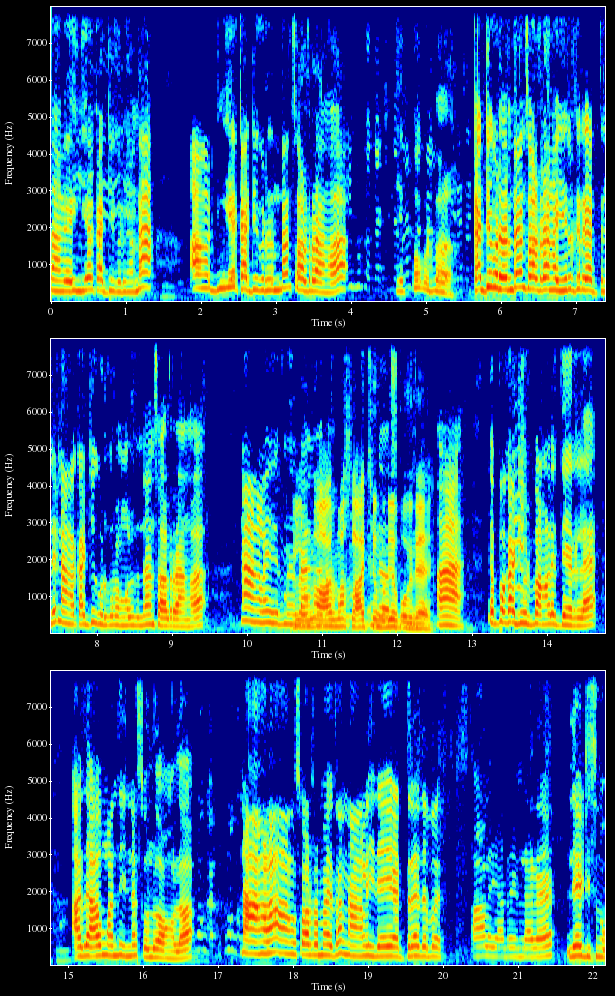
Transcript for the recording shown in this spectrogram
நாங்கள் இங்கேயே கட்டி கொடுங்கன்னா அவங்க இங்கேயே கட்டி கொடுன்னு தான் சொல்கிறாங்க எப்போ கொடுப்போம் கட்டி கொடுன்னு தான் சொல்கிறாங்க இருக்கிற இடத்துல நாங்கள் கட்டி கொடுக்குறவங்களுக்கு தான் சொல்கிறாங்க நாங்களும் இருந்து இன்னும் ஆறு மாதத்தில் ஆட்சி முடிய போகுதே. ஆ எப்போ கட்டி கொடுப்பாங்களோ தெரில அது அவங்க வந்து என்ன சொல்லுவாங்களோ நாங்களும் அவங்க சொல்கிற மாதிரி தான் நாங்களும் இதே இடத்துல இதை ஆளை இடம் இல்லாத லேடிஸுங்க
